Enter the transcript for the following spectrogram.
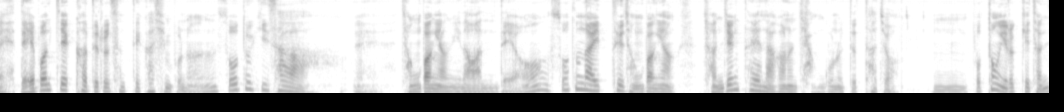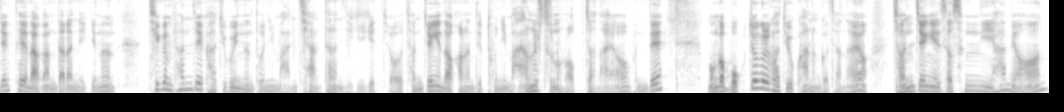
네, 네 번째 카드를 선택하신 분은 소드기사 예, 정방향이 나왔는데요. 소드나이트 정방향 전쟁터에 나가는 장군을 뜻하죠. 음, 보통 이렇게 전쟁터에 나간다는 얘기는 지금 현재 가지고 있는 돈이 많지 않다는 얘기겠죠. 전쟁에 나가는데 돈이 많을 수는 없잖아요. 근데 뭔가 목적을 가지고 가는 거잖아요. 전쟁에서 승리하면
